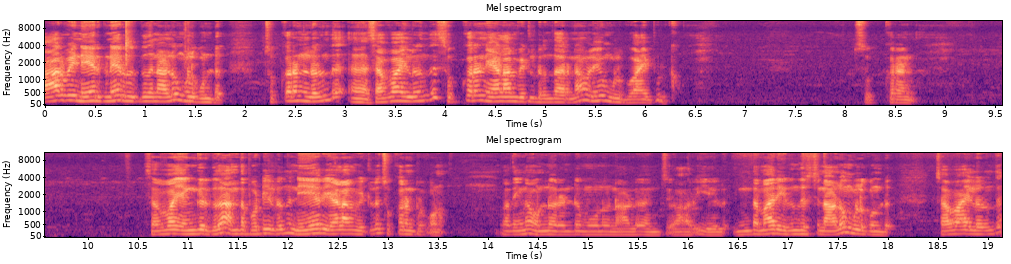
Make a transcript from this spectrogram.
பார்வை நேருக்கு நேர் இருக்குதுனாலும் உங்களுக்கு உண்டு. சுக்கரன்லேருந்து செவ்வாயிலிருந்து சுக்கரன் ஏழாம் வீட்டில் இருந்தாருன்னா உங்களுக்கு வாய்ப்பு இருக்கும் சுக்கரன். செவ்வாய் எங்கே இருக்குதோ அந்த பொட்டியிலிருந்து நேர் ஏழாம் வீட்டில் சுக்கரன் இருக்கணும். பார்த்தீங்கன்னா ஒன்று ரெண்டு மூணு நாலு அஞ்சு ஆறு ஏழு. இந்த மாதிரி இருந்துருச்சுனாலும் உங்களுக்கு உண்டு. செவ்வாயிலிருந்து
